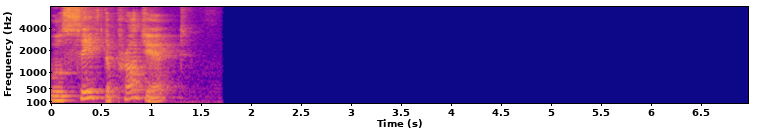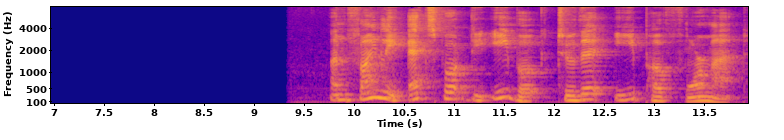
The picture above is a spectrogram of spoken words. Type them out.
We'll save the project and finally export the ebook to the EPUB format.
